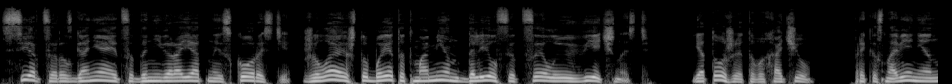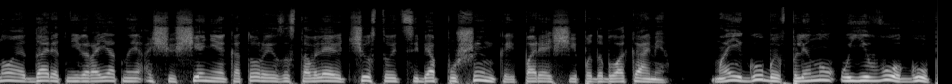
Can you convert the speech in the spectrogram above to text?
Сердце разгоняется до невероятной скорости, желая, чтобы этот момент длился целую вечность. Я тоже этого хочу. Прикосновения Ноя дарят невероятные ощущения, которые заставляют чувствовать себя пушинкой, парящей под облаками. Мои губы в плену у его губ.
